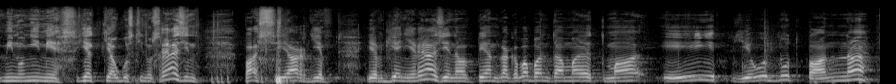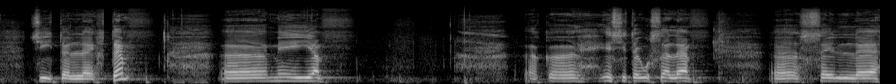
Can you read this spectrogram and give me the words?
minu nimi Jekki Augustinus Räsin, passi järgi Jevgeni Räsinov. pean väga vabandama, et ma ei jõudnud panna tiitellehte meie esitusele selle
